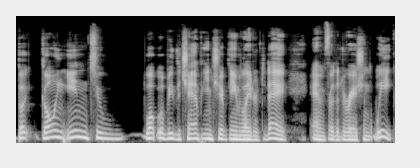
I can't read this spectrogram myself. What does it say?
but going into what will be the championship game later today and for the duration of the week,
